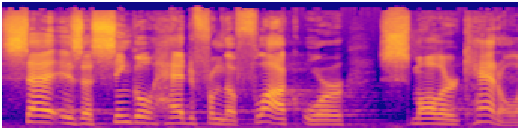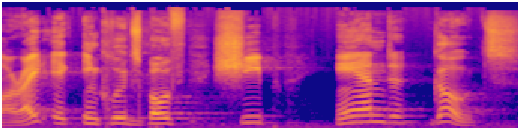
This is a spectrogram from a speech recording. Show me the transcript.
Seh is a single head from the flock or smaller cattle, all right? It includes both sheep and goats.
